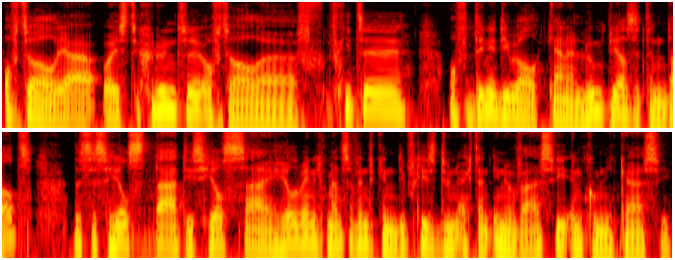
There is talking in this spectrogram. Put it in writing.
oftewel, ja, wat is groenten, oftewel eh, frieten, of dingen die we al kennen, lumpia's, dit en dat. Dus het is heel statisch, heel saai. Heel weinig mensen, vind ik, in diepvries doen echt aan innovatie en communicatie.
